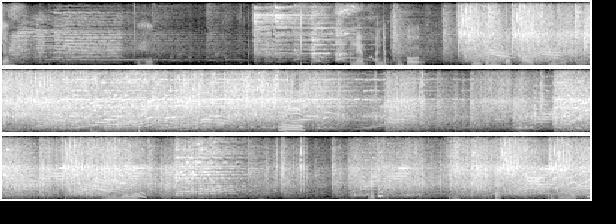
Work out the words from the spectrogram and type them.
짠. 대헷. 네, 안 잡힌 거 이제 하니까 바로 잡는 거 있고. 에? 아니, 위험해. 잠깐만, 맞지?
